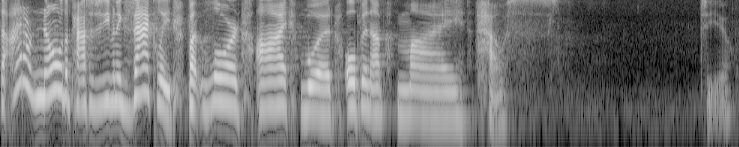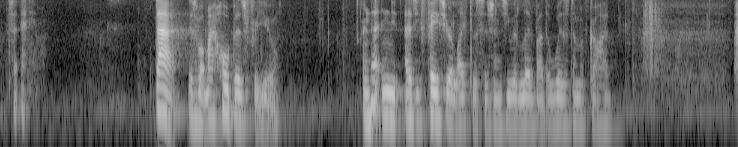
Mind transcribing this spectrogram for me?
That I don't know the passages even exactly, but Lord, I would open up my house to you, to anyone. That is what my hope is for you and that in, as you face your life decisions, you would live by the wisdom of God.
